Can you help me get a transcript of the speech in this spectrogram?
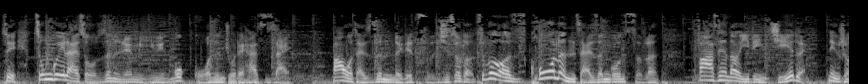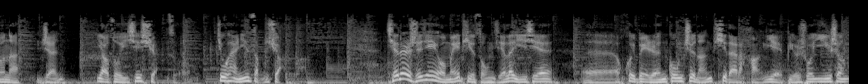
所以，总归来说，人类的命运，我个人觉得还是在把握在人类的自己手头。只不过可能在人工智能发展到一定阶段，那个时候呢，人要做一些选择，就看你怎么选了。前段时间有媒体总结了一些呃会被人工智能替代的行业，比如说医生，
